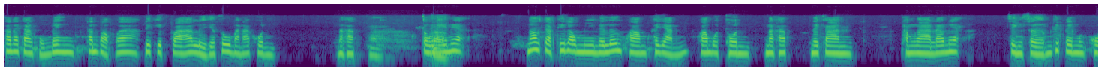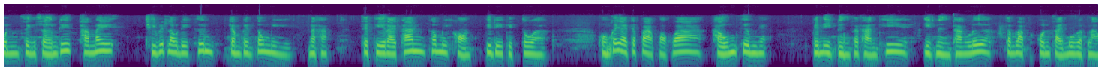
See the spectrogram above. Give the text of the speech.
ท่านอาจารย์ขงเบ้งท่านบอกว่าลิขิตฟ้าหรือจะสู้มานะคนนะครับอ่าตรงนี้เนี่ยนอกจากที่เรามีในเรื่องความขยันความอดทนนะครับ ในการ ทำงานแล้วเนี่ยสิ่งเสริมที่เป็นมงคล สิ่งเสริมที่ทำให้ชีวิตเราดีขึ้นจำเป็นต้องมีนะครับเศรษฐีหลายท่านก็มีของดีๆติดตัว ผมก็อยากจะฝากบอกว่าเขาอุ้มคึมเนี่ยเป็นอีกหนึ่งสถานที่อีกหนึ่งทางเลือกสำหรับคนสายมูแบบเรา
